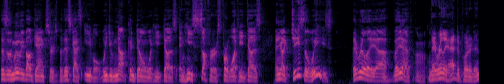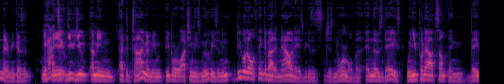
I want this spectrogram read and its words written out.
this is a movie about gangsters, but this guy's evil. We do not condone what he does, and he suffers for what he does." And you're like, "Geez, Louise." They really, uh, but yeah, I don't know. They really had to put it in there because it. You had you, to. You, you, I mean, at the time, I mean, people were watching these movies. I mean, people don't think about it nowadays because it's just normal. But in those days, when you put out something, they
